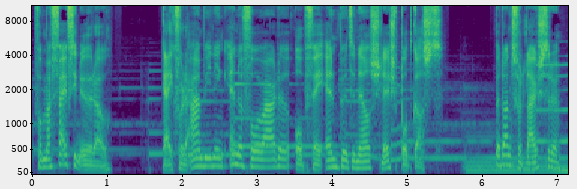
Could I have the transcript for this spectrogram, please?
voor maar 15 euro. Kijk voor de aanbieding en de voorwaarden op vn.nl/podcast. Bedankt voor het luisteren.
